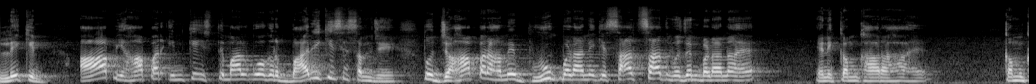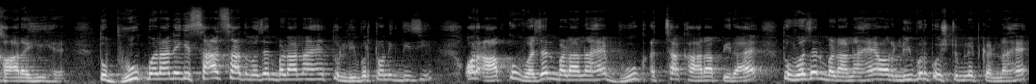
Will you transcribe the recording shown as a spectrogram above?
लेकिन आप यहाँ पर इनके इस्तेमाल को अगर बारीकी से समझें तो जहाँ पर हमें भूख बढ़ाने के साथ साथ वज़न बढ़ाना है, यानी कम खा रहा है, कम खा रही है तो भूख बढ़ाने के साथ साथ वज़न बढ़ाना है तो लीवर टॉनिक दीजिए। और आपको वज़न बढ़ाना है, भूख अच्छा खा रहा, पी रहा है तो वज़न बढ़ाना है और लीवर को स्टिमुलेट करना है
